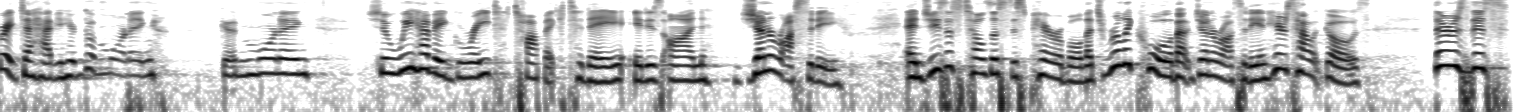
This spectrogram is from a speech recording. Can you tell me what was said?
Great to have you here. Good morning. Good morning. So, we have a great topic today. It is on generosity. And Jesus tells us this parable that's really cool about generosity. And here's how it goes there's this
